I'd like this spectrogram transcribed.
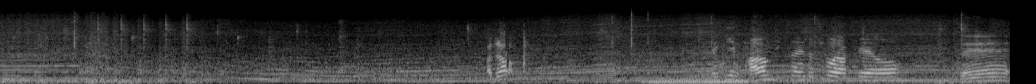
팀입니다. 가자. 댕님 다음 직선에서 추월할게요. 네.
